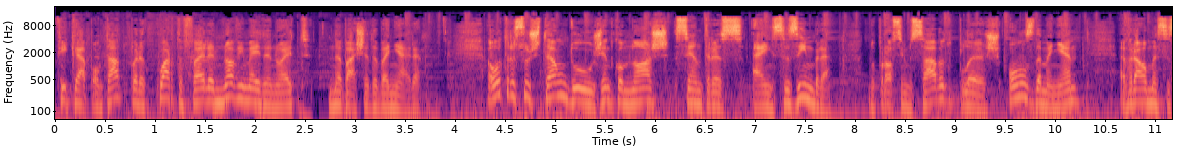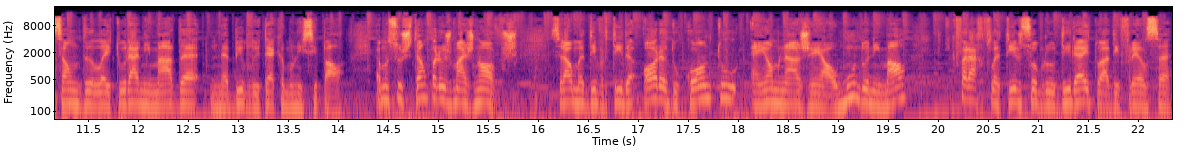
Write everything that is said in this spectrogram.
Fica apontado para quarta-feira, nove e meia da noite, na Baixa da Banheira. A outra sugestão do Gente Como Nós centra-se em Sesimbra. No próximo sábado, pelas 11 da manhã, haverá uma sessão de leitura animada na Biblioteca Municipal. É uma sugestão para os mais novos. Será uma divertida hora do conto em homenagem ao mundo animal e que fará refletir sobre o direito à diferença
